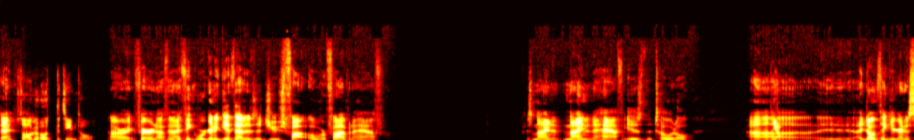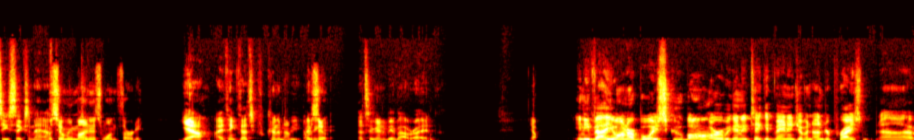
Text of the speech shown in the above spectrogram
Okay, So I'll go with the team total. all right, fair enough. And I think we're going to get that as a juice fi- over five and a half. because nine nine and a half is the total. Uh, I don't think you're going to see six and a half. Assuming To- minus 130. Yeah, I think that's going to No, be. I I'm think that's going to be about right. Yep. Any value on our boys Skubal, or are we going to take advantage of an underpriced uh,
